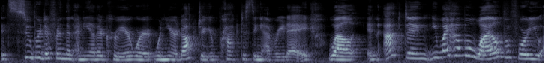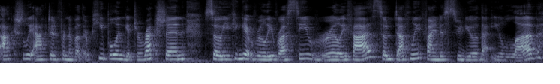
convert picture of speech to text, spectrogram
it's super different than any other career where when you're a doctor, you're practicing every day. Well, in acting, you might have a while before you actually act in front of other people and get direction, so you can get really rusty really fast. So definitely find a studio that you love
